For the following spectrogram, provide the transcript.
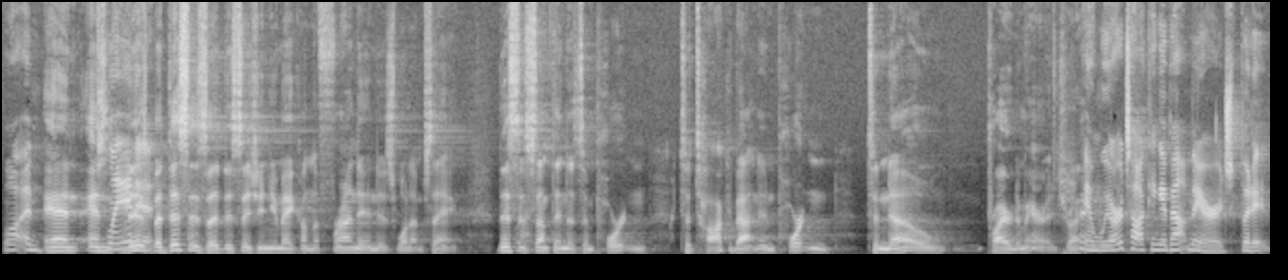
Well, and, And this, but this is a decision you make on the front end, is what I'm saying. This Right. is something that's important to talk about and important to know prior to marriage, right? and we are talking about marriage, but it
